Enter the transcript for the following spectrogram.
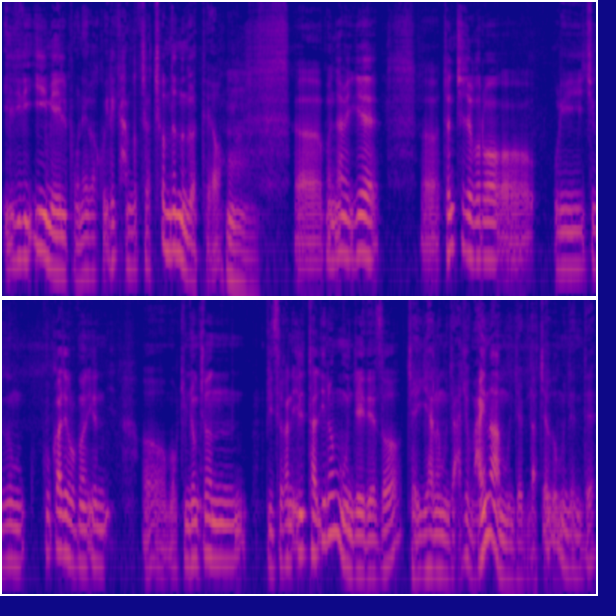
일일이 이메일 보내갖고 이렇게 하는 것 제가 처음 듣는 것 같아요. 음. 어, 뭐냐면 이게 어, 전체적으로 어, 우리 지금 국가적으로 보면 이런 어, 뭐 김종천 비서관 일탈 이런 문제에 대해서 제기하는 문제 아주 마이너한 문제입니다. 적은 문제인데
